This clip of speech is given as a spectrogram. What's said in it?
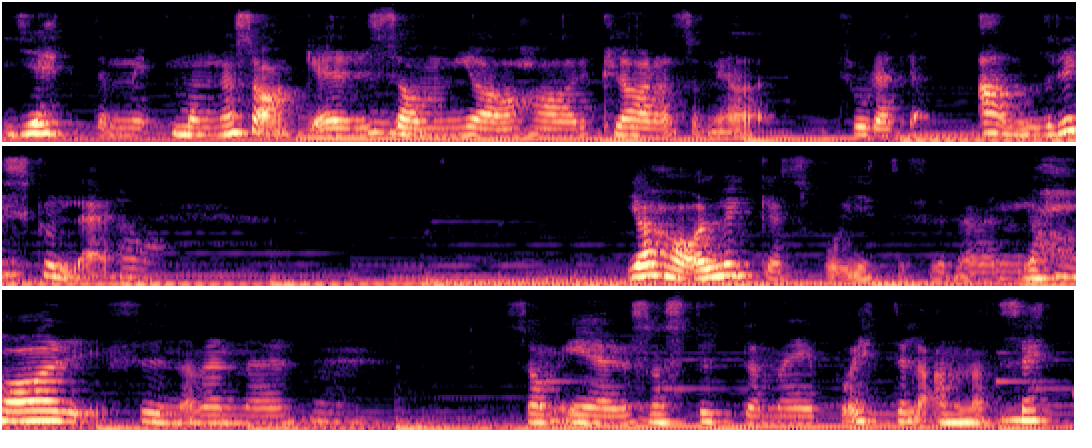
jättemånga saker Mm. som jag har klarat som jag trodde att jag aldrig skulle. Ja. Jag har lyckats få jättefina vänner. Jag har fina vänner Mm. som er som stöttar mig på ett eller annat Mm. sätt.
